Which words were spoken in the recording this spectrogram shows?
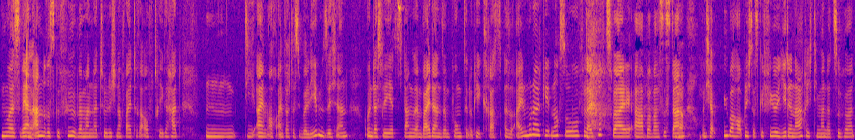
Nur es wäre ein ja. anderes Gefühl, wenn man natürlich noch weitere Aufträge hat, mm, die einem auch einfach das Überleben sichern und dass wir jetzt langsam beide an so einem Punkt sind, okay, krass, also ein Monat geht noch so, vielleicht noch zwei, aber was ist dann? Ja. Und ich habe überhaupt nicht das Gefühl, jede Nachricht, die man dazu hört,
